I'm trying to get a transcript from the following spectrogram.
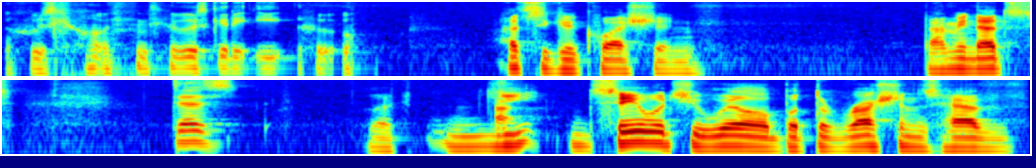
Who's going? Who's gonna eat who? That's a good question. I mean, that's Does look. Uh, y say what you will, but the Russians have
